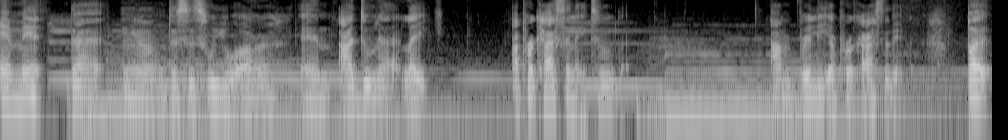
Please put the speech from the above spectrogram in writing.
admit that you know this is who you are, and I do that. Like, I procrastinate too. Like, I'm really a procrastinator. But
